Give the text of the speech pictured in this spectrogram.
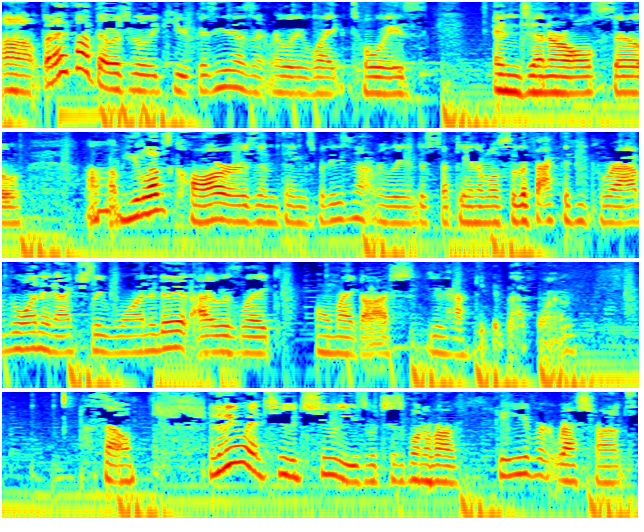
Uh, but I thought that was really cute because he doesn't really like toys in general. So, um, he loves cars and things, but he's not really into stuffed animals. So the fact that he grabbed one and actually wanted it, I was like, oh my gosh, you have to get that for him. So, and then we went to Chuy's, which is one of our favorite restaurants.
